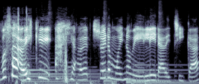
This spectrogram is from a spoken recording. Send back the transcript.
Vos sabés que, ay, a ver, yo era muy novelera de chica,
